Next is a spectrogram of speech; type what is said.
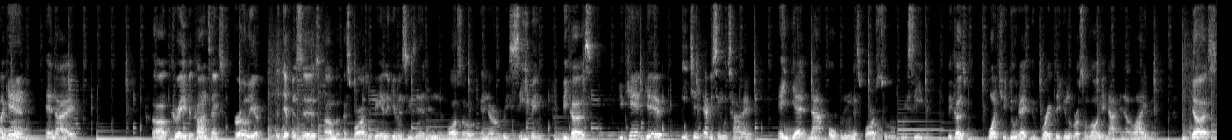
again, and I uh, created the context earlier, the differences um, as far as being in the giving season and also in the receiving, because you can't give each and every single time and yet not opening as far as to receiving. Because once you do that, you break the universal law. You're not in alignment. Thus,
